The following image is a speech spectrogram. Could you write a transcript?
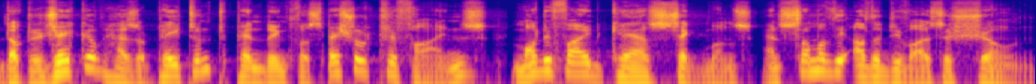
Dr. Jacob has a patent pending for special trephines, modified CAIRS segments, and some of the other devices shown.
